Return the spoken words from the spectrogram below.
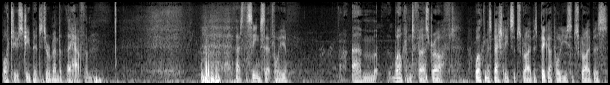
or too stupid to remember that they have them. That's the scene set for you. Um, welcome to First Draft. Welcome especially to subscribers. Big up all you subscribers.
